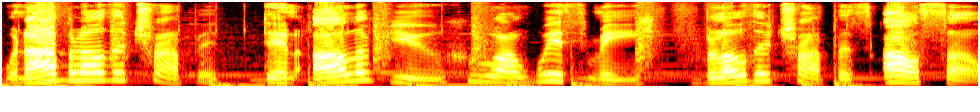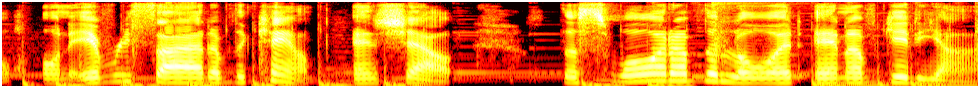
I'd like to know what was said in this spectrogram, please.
When I blow the trumpet, then all of you who are with me blow the trumpets also on every side of the camp, and shout, the sword of the Lord and of Gideon.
